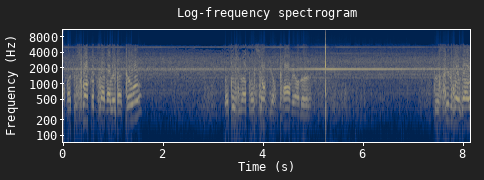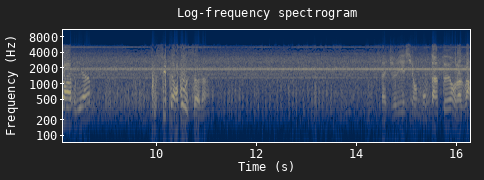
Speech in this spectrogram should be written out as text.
on va doucement comme ça vers le bateau. Le bateau, j'ai l'impression qu'il reprend vers le... The seal was around here. C'est super beau, ce sol. Hein. Ça va être joli si on monte un peu, on va voir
